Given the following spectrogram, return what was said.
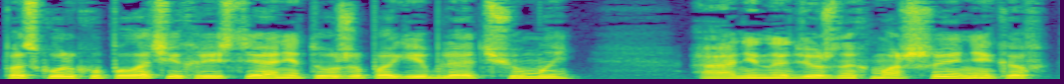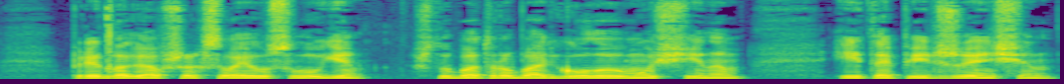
поскольку палачи-христиане тоже погибли от чумы, а ненадежных мошенников, предлагавших свои услуги, чтобы отрубать голову мужчинам и топить женщин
